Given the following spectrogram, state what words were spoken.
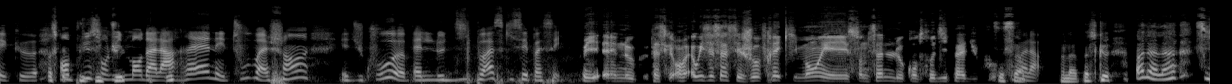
et que, Parce que en plus, on lui demande à la reine et tout, machin, et du coup, euh, elle ne dit pas ce qui s'est passé. Oui, elle ne, parce que, oui, c'est ça, c'est Geoffrey qui ment et Sansa ne le contredit pas du coup. C'est ça. Voilà. Voilà, parce que oh là là, si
